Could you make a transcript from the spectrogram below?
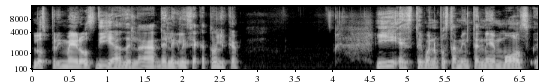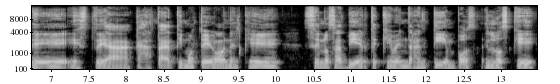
los primeros días de la, de la iglesia católica. Y este, bueno, pues también tenemos eh, esta carta a Timoteo en el que se nos advierte que vendrán tiempos en los que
